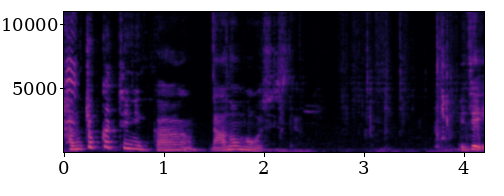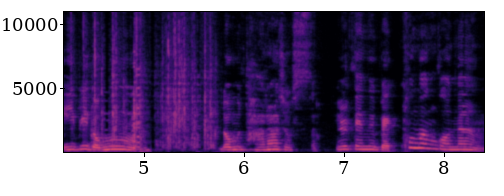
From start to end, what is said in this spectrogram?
반쪽 같으니까 나눠 먹을 수 있어요. 이제 입이 너무 너무 달아졌어. 이럴 때는 매콤한 거나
